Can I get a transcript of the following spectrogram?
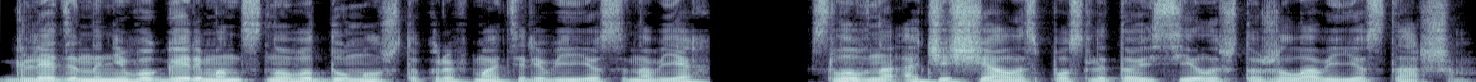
Глядя на него, Герриман снова думал, что кровь матери в ее сыновьях словно очищалась после той силы, что жила в ее старшем.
